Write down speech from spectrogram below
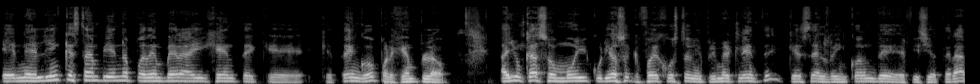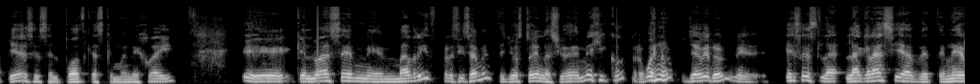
En el link que están viendo pueden ver ahí gente que, que, tengo. Por ejemplo, hay un caso muy curioso que fue justo mi primer cliente, que es el Rincón de Fisioterapia. Ese es el podcast que manejo ahí. Eh, que lo hacen en Madrid, precisamente. Yo estoy en la Ciudad de México, pero bueno, ya vieron, eh, esa es la, la, gracia de tener,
